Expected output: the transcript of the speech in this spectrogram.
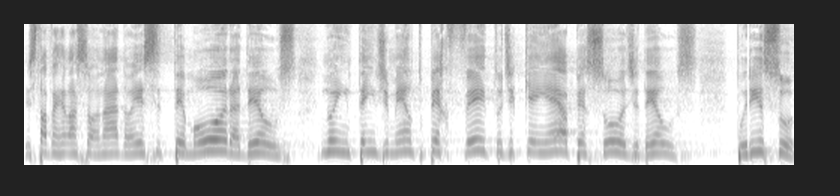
estava relacionado a esse temor a Deus, no entendimento perfeito de quem é a pessoa de Deus. Por isso,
